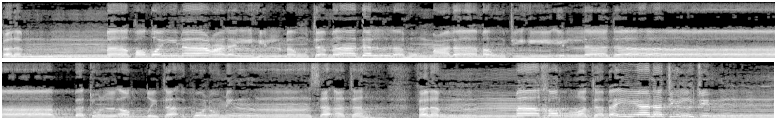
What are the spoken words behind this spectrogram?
فلما قضينا عليه الموت ما دلهم على موته إلا دابة الأرض تأكل من سأته. فلما خر تبينت الجن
